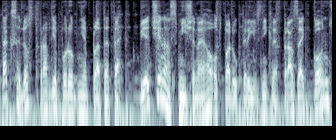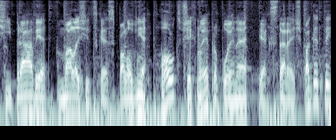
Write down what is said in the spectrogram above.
tak se dost pravděpodobně pletete. Většina smíšeného odpadu, který vznikne v Praze, končí právě v Maležické spalovně. Hold všechno je propojené, jak staré špagety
